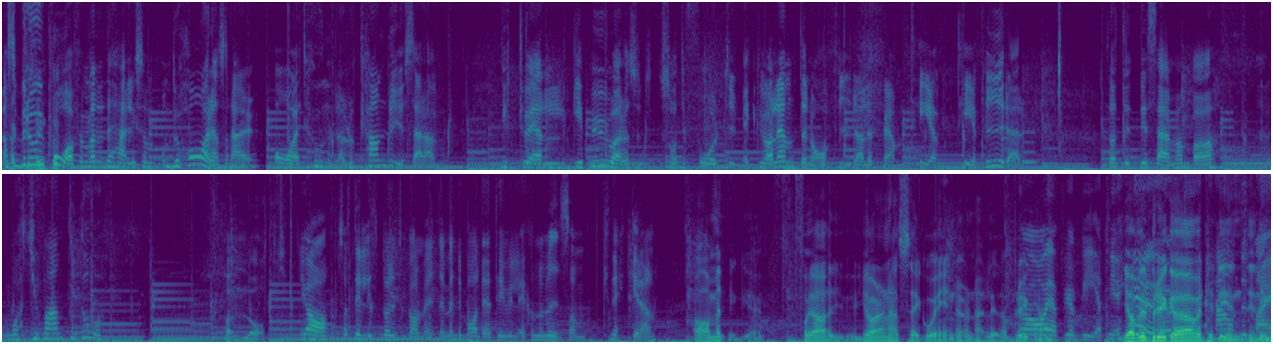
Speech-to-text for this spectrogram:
Alltså beror ju på, för man det här liksom, om du har en sån här A100 då kan du ju så här virtuell GPU-are så, så att du får typ ekvivalenten av fyra eller fem T, T4. Så att det, det är så här, man bara what you want to do. A lot. Ja, så att det är lite, då är det lite valmöjligheter men det är bara det att det är väl ekonomin som knäcker den. Ja men eh, får jag göra den här segwayen ur den här lilla bryggan? Ja, jag, jag vet. Ni- Jag vill brygga över till din, till din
